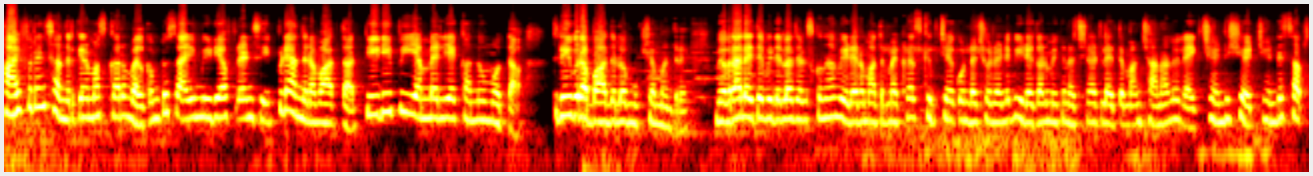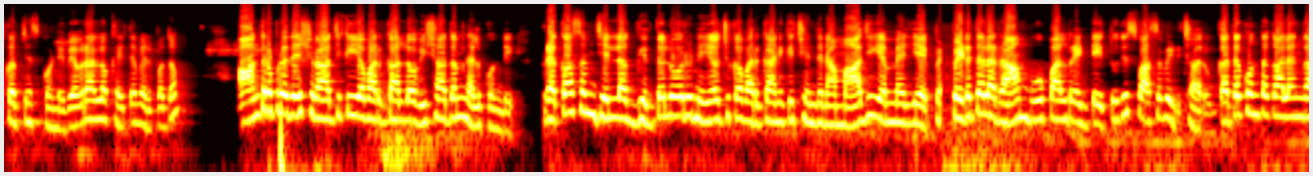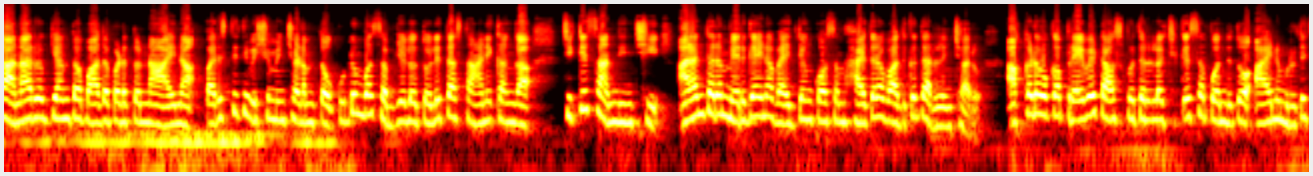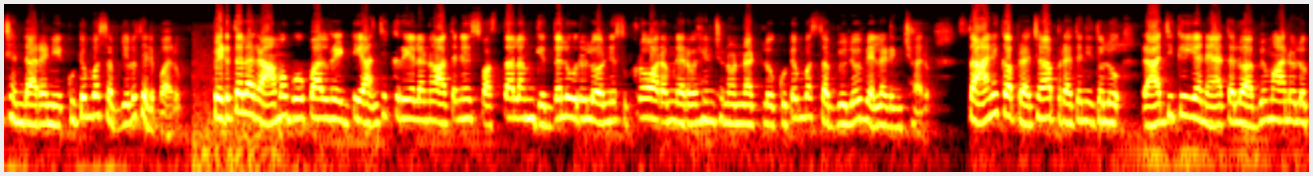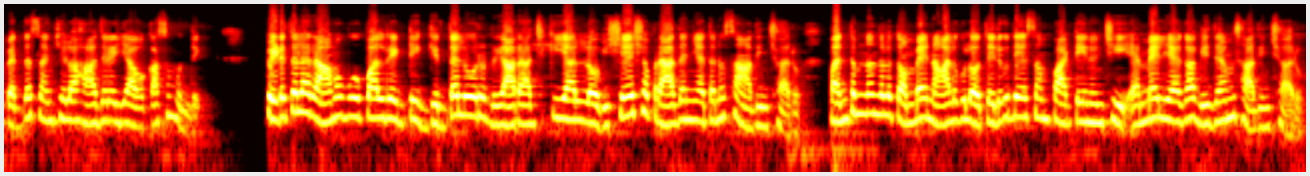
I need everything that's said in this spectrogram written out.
Hi friends అందరికీ నమస్కారం. Welcome to Sai media friends ఇప్పుడే అందిన వార్త టీడీపీ ఎమ్మెల్యే కన్నుమూత తీవ్ర బాధలో ముఖ్యమంత్రి. వివరాలు అయితే వీడియోలో తెలుసుకుందాం. వీడియోను మాత్రం ఎక్కడ స్కిప్ చేయకుండా చూడండి. వీడియో కానీ మీకు నచ్చినట్లయితే మన ఛానల్ లైక్ చేయండి షేర్ చేయండి సబ్స్క్రైబ్ చేసుకోండి. వివరాల్లోకి అయితే వెళ్ళిపోదాం. ఆంధ్రప్రదేశ్ రాజకీయ వర్గాల్లో విషాదం నెలకొంది. ప్రకాశం జిల్లా గిద్దలూరు నియోజకవర్గానికి చెందిన మాజీ ఎమ్మెల్యే పెడతల రామ్ భూపాల్ రెడ్డి తుది శ్వాస విడిచారు. గత కొంతకాలంగా అనారోగ్యంతో బాధపడుతున్న ఆయన పరిస్థితి విషమించడంతో కుటుంబ సభ్యులు తొలుత స్థానికంగా చికిత్స అందించి అనంతరం మెరుగైన వైద్యం కోసం హైదరాబాద్కు తరలించారు. అక్కడ ఒక ప్రైవేట్ ఆసుపత్రిలో చికిత్స పొందుతూ ఆయన మృతి చెందారని కుటుంబ సభ్యులు తెలిపారు. పిడతల రామభూపాల్ రెడ్డి అంత్యక్రియలను అతని స్వస్థలం గిద్దలూరులోని శుక్రవారం నిర్వహించనున్నట్లు కుటుంబ సభ్యులు వెల్లడించారు. స్థానిక ప్రజాప్రతినిధులు రాజకీయ నేతలు అభిమానులు పెద్ద సంఖ్యలో హాజరయ్యే అవకాశం ఉంది. పిడతల రామభూపాల్ రెడ్డి గిద్దలూరు రా- రాజకీయాల్లో విశేష ప్రాధాన్యతను సాధించారు. పంతొమ్మిది వందల తొంభై నాలుగులో తెలుగుదేశం పార్టీ నుంచి ఎమ్మెల్యేగా విజయం సాధించారు.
